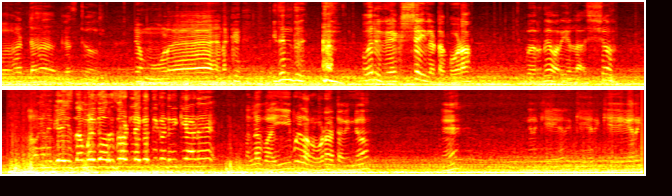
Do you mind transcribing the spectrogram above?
വാടക സ്റ്റോർ മോളെ എനക്ക് ഇതെന്ത്? ഒരു രക്ഷയില്ല കേട്ടോ കോടാ വെറുതെ പറയല്ല. ഷോ അങ്ങനെ ഗൈസ് നമ്മൾ റിസോർട്ടിലേക്ക് എത്തിക്കൊണ്ടിരിക്കുകയാണ്. നല്ല വൈബുള്ള റോഡാട്ടോ പിന്നോ ഏ? ഇങ്ങനെ കേറി കേറി കേറി.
